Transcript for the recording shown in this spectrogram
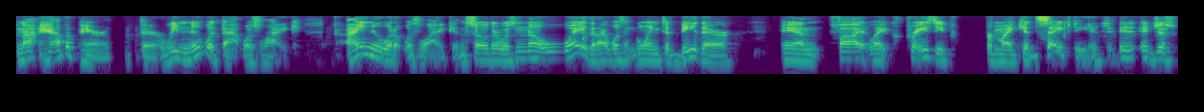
not have a parent there. We knew what that was like. I knew what it was like. And so there was no way that I wasn't going to be there and fight like crazy for my kid's safety. It, it, it just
